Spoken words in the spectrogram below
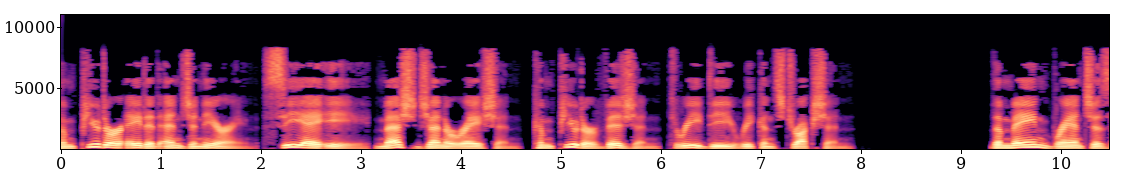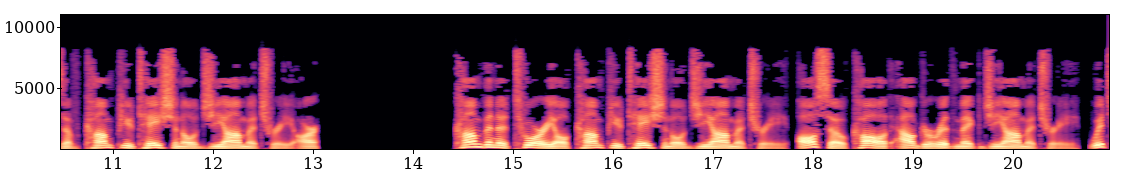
computer-aided engineering CAE, mesh generation, computer vision 3D reconstruction. The main branches of computational geometry are Combinatorial computational geometry, also called algorithmic geometry, which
